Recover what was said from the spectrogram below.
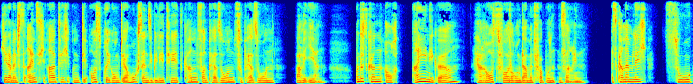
Jeder Mensch ist einzigartig und die Ausprägung der Hochsensibilität kann von Person zu Person variieren. Und es können auch einige Herausforderungen damit verbunden sein. Es kann nämlich zu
